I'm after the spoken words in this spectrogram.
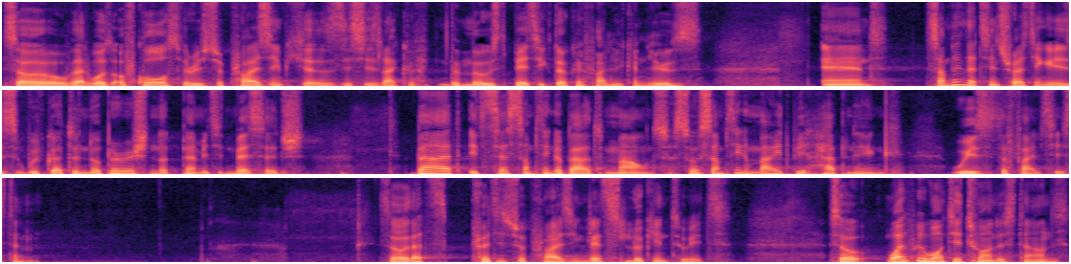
So that was, of course, very surprising because this is like a, the most basic Docker file you can use. And something that's interesting is we've got an operation not permitted message, but it says something about mounts. So something might be happening with the file system. So that's pretty surprising. Let's look into it. So what we wanted to understand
